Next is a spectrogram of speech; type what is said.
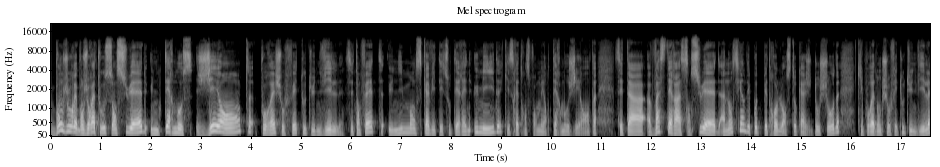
Bonjour et bonjour à tous. En Suède, une thermos géante pourrait chauffer toute une ville. C'est en fait une immense cavité souterraine humide qui serait transformée en thermos géante. C'est à Vasteras en Suède, un ancien dépôt de pétrole en stockage d'eau chaude qui pourrait donc chauffer toute une ville.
